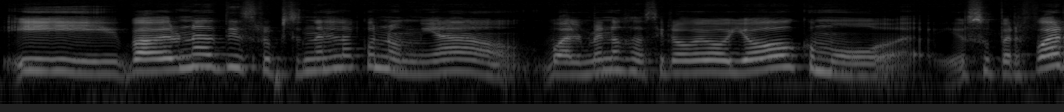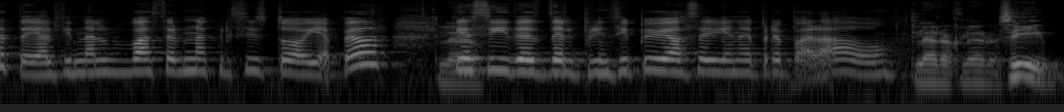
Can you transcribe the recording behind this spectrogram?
Y va a haber una disrupción en la economía, o al menos así lo veo yo, como súper fuerte. Y al final va a ser una crisis todavía peor que si desde el principio ya se viene preparado. Claro, claro. Sí,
